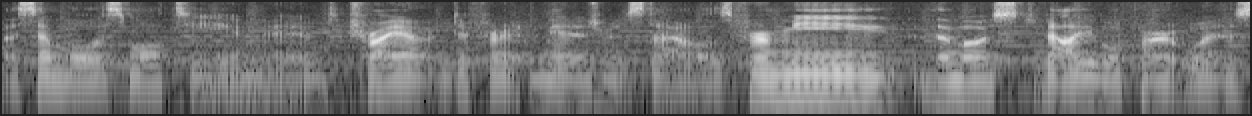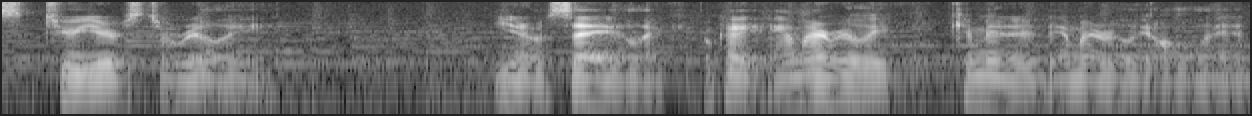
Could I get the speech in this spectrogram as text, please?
assemble a small team and try out different management styles. For me, the most valuable part was two years to really, you know, say like, okay, am I really committed? Am I really all in?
